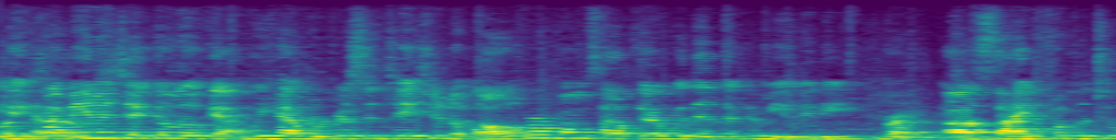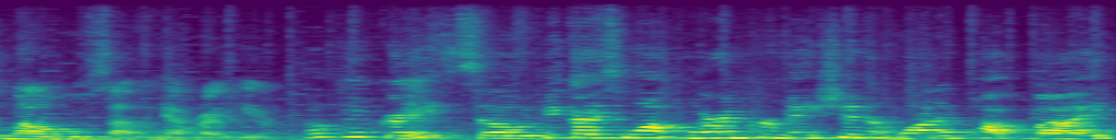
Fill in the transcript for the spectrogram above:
They can come in and take a look at, we have representation of all of our homes out there within the community, Right. uh, aside from the two model homes that we have right here. Okay, great. Yes. So if you guys want more information or wanna pop by,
